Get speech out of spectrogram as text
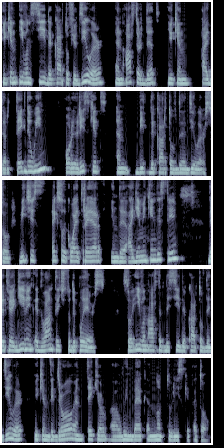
you can even see the card of your dealer, and after that you can either take the win or risk it and beat the card of the dealer. So, which is actually quite rare in the iGaming industry, that we are giving advantage to the players. So even after they see the card of the dealer, you can withdraw and take your uh, win back and not to risk it at all.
